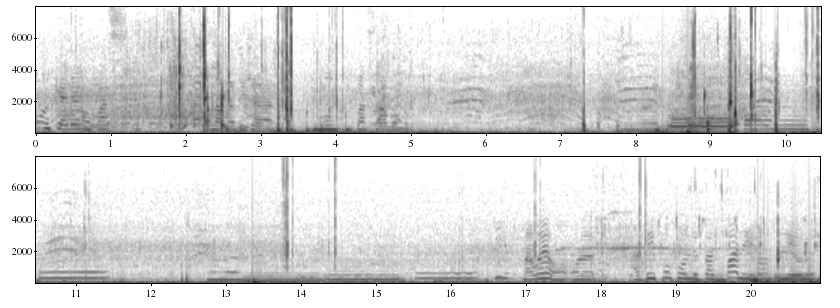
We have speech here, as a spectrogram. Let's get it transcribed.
à quelle heure on passe. On a déjà du monde qui passe avant. Bah ouais, à défaut qu'on ne le passe pas, les, gens, les, les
